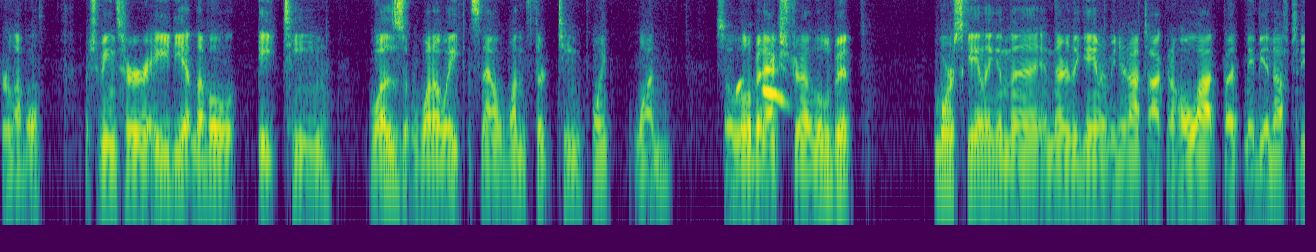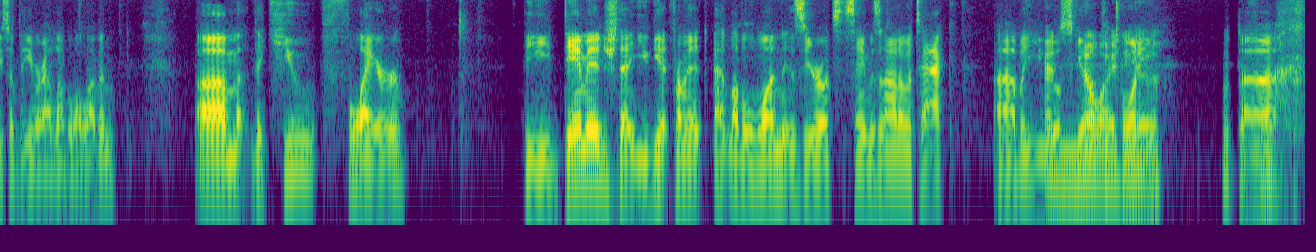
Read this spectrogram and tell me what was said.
per level, which means her AD at level 18 was 108. It's now 113.1. So a little bit extra, a little bit more scaling in the in the early game. I mean, you're not talking a whole lot, but maybe enough to do something around level 11. Um, the Q flare, the damage that you get from it at level one is zero. It's the same as an auto attack, uh, but you will scale no up to 20. What the Uh.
